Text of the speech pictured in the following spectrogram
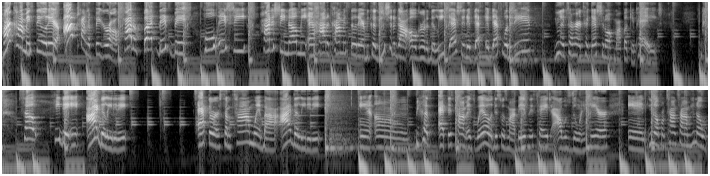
Her comment's still there. I'm trying to figure out how the fuck this bitch, who is she? How does she know me? And how the comment's still there? Because you should have got old girl to delete that shit. If that's if that's what it is, you need to her to take that shit off my fucking page. So he didn't. I deleted it. After some time went by, I deleted it. And um because at this time as well, this was my business page. I was doing hair. And you know, from time to time, you know,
